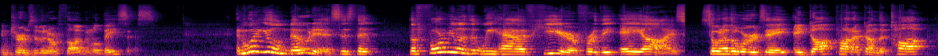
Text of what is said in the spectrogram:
in terms of an orthogonal basis. And what you'll notice is that the formula that we have here for the AIs, so in other words, a, a dot product on the top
